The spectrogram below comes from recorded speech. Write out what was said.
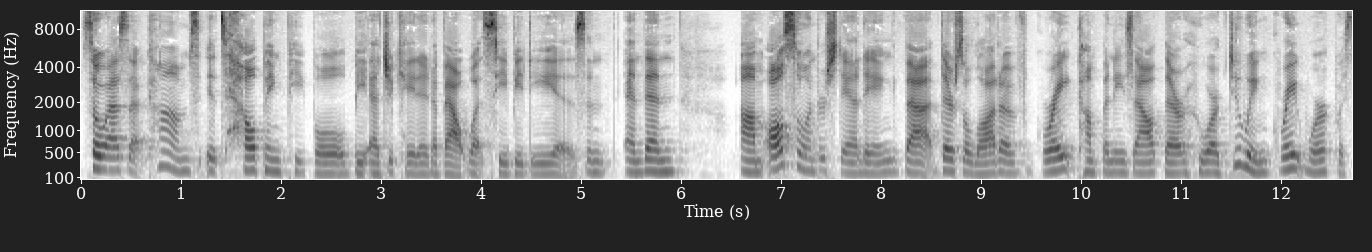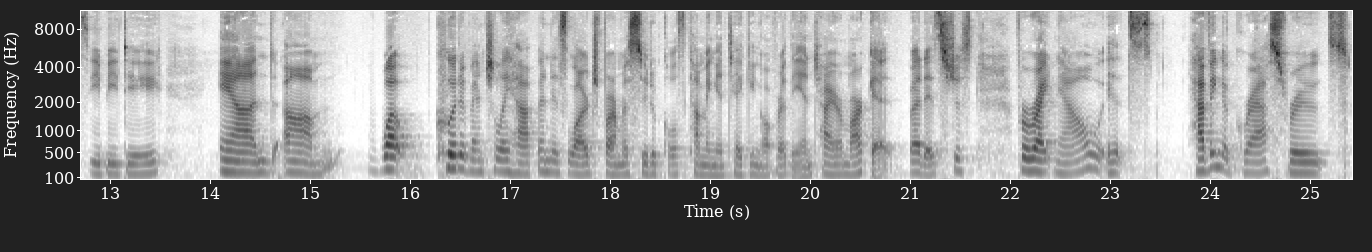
So as that comes, it's helping people be educated about what CBD is. And, and then, um, also, understanding that there's a lot of great companies out there who are doing great work with CBD. And um, what could eventually happen is large pharmaceuticals coming and taking over the entire market. But it's just, for right now, it's having a grassroots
